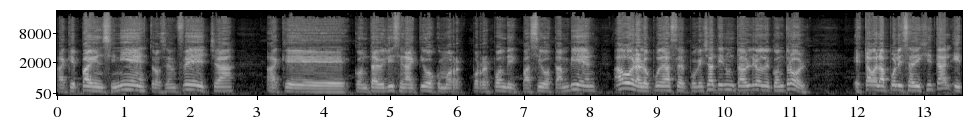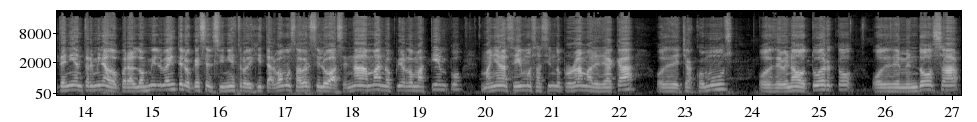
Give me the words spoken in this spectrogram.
a que paguen siniestros en fecha, a que contabilicen activos como corresponde y pasivos también. Ahora lo puede hacer porque ya tiene un tablero de control. Estaba la póliza digital y tenían terminado para el 2020 lo que es el siniestro digital. Vamos a ver si lo hacen. Nada más, no pierdo más tiempo. Mañana seguimos haciendo programas desde acá, o desde Chascomús, o desde Venado Tuerto, o desde Mendoza,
